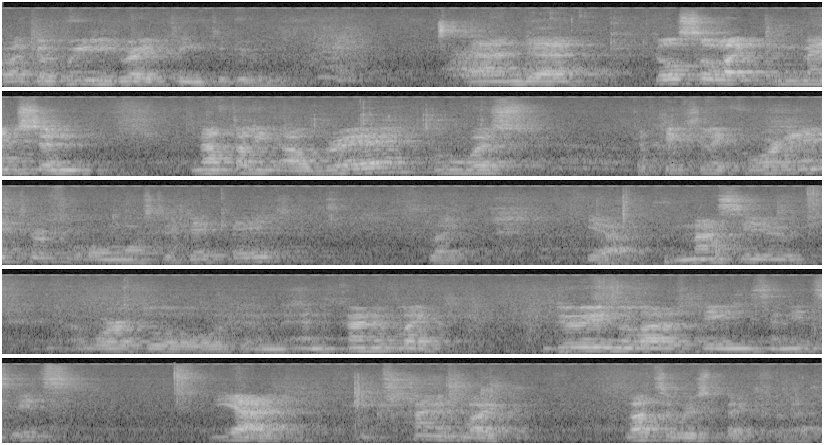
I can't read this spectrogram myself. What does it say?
like a really great thing to do. And uh, I'd also like to mention Nathalie Aubret, who was the Pixelache coordinator for almost a decade. Like, yeah, massive workload and, and kind of like doing a lot of things and it's, it's yeah, it's kind of like lots of respect for that.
